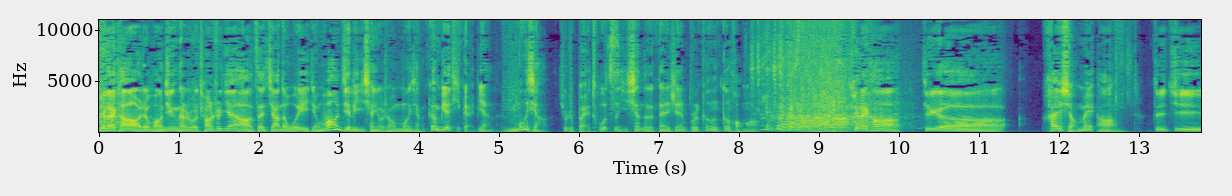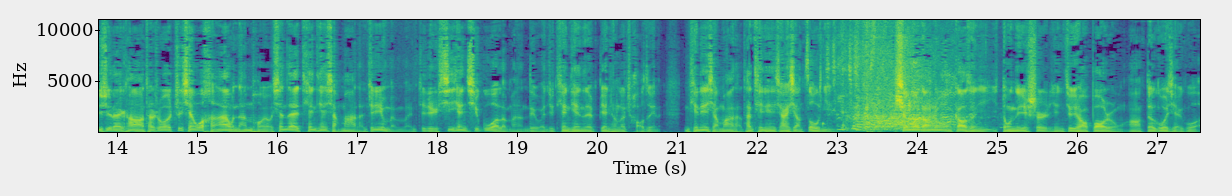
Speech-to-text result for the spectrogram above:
接来看啊，这王静她说，长时间啊在家呢，我已经忘记了以前有什么梦想，更别提改变了。梦想就是摆脱自己现在的单身，不是更更好吗？继续来看啊，这个嗨小妹啊，对，继续来看啊，他说之前我很爱我男朋友，现在天天想骂他，这就没没这这个新鲜期过了嘛，对吧？就天天的变成了吵嘴了。你天天想骂他，他天天还想揍你。生活当中，我告诉你，懂那些事情就叫包容啊，得过且过，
